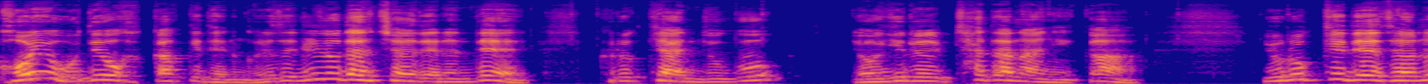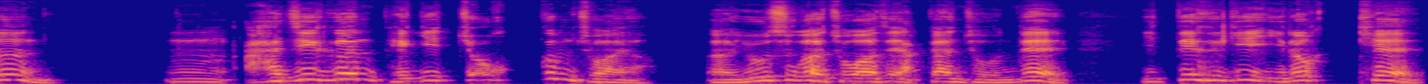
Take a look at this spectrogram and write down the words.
거의 5대5 가깝게 되는 거예요. 그래서 1로 단쳐야 되는데 그렇게 안 두고 여기를 차단하니까 요렇게 돼서는 음, 아직은 백이 조금 좋아요. 어, 요수가 좋아서 약간 좋은데 이때 흙이 이렇게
